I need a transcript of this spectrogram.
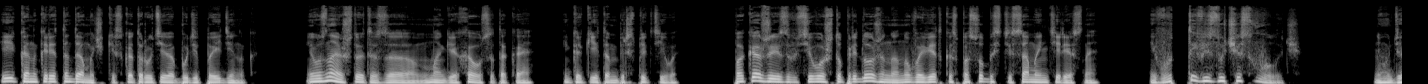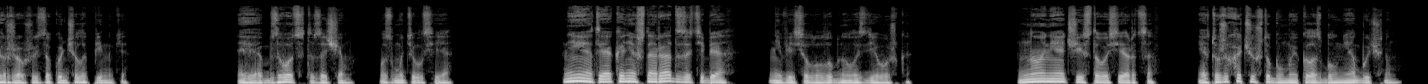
и конкретно дамочке, с которой у тебя будет поединок. И узнаю, что это за магия хаоса такая и какие там перспективы. Пока же из всего, что предложено, новая ветка способности самая интересная. И вот ты везучая сволочь. Не удержавшись, закончила Пинки. «Эй, обзываться-то зачем?» — возмутился я. «Нет, я, конечно, рад за тебя», — невесело улыбнулась девушка. «Но не от чистого сердца. Я тоже хочу, чтобы мой класс был необычным.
